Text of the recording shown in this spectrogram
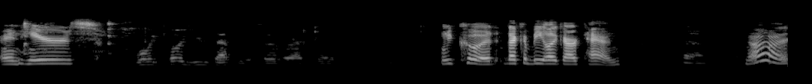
And here's Well, we could use that for the server, actually. We could that could be like our town. Yeah. No,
